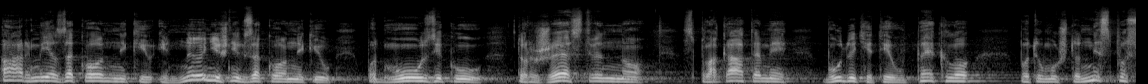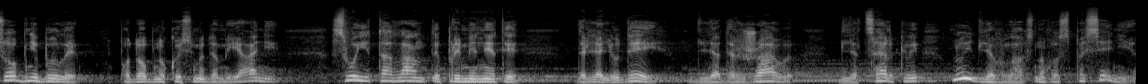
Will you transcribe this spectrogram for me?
армія законників і нинішніх законників під музику торжественно з плакатами будуть йти в пекло, тому що не способні були, подобно Косьми Дам'яні, свої таланти примінити для людей, для держави, для церкви, ну і для власного спасіння.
